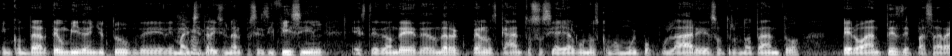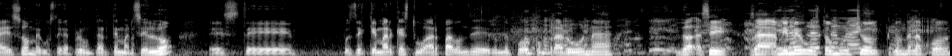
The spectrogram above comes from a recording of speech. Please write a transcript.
encontrarte un video en YouTube de, de mariachi tradicional, pues es difícil, este, de dónde, de dónde recuperan los cantos, o si hay algunos como muy populares, otros no tanto. Pero antes de pasar a eso, me gustaría preguntarte, Marcelo, este pues de qué marca es tu arpa, dónde, dónde puedo comprar una. sí, o sea, a mí me gustó mucho dónde la puedo.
